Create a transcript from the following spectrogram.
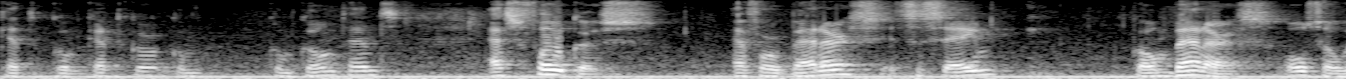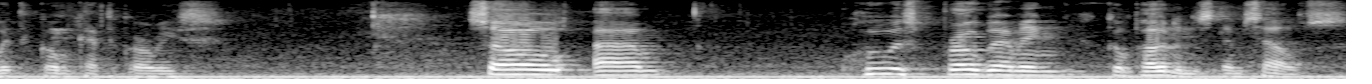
cat com category com, com content, as focus. And for banners, it's the same, com banners, also with the com categories. So um, who is programming components themselves?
